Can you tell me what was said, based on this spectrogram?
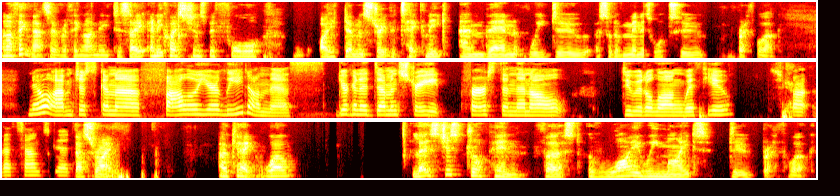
And I think that's everything I need to say. Any questions before I demonstrate the technique and then we do a sort of minute or two breath work? No, I'm just going to follow your lead on this. You're going to demonstrate first and then I'll do it along with you. Yeah. That sounds good. That's right. Okay, well, let's just drop in first of why we might do breath work,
